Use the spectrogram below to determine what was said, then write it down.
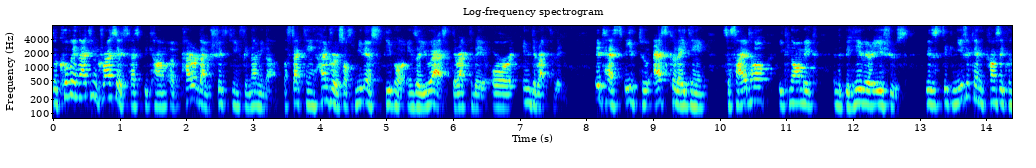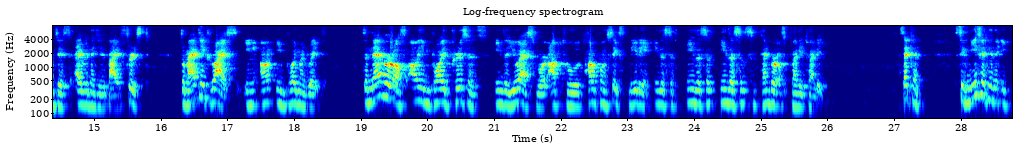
The COVID-19 crisis has become a paradigm-shifting phenomenon affecting hundreds of millions of people in the US directly or indirectly. It has led to escalating societal, economic, and behavioral issues with significant consequences evidenced by first, dramatic rise in unemployment rate. The number of unemployed persons in the US were up to 12.6 million in the, in, the, in the September of 2020. Second, significant e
